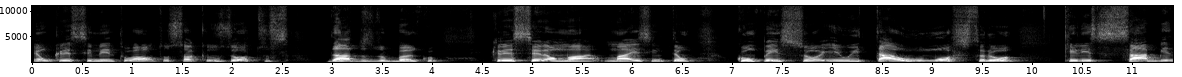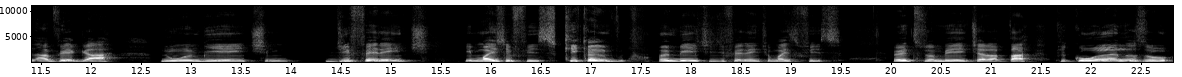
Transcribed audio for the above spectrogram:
É um crescimento alto, só que os outros dados do banco cresceram mais, então compensou e o Itaú mostrou que ele sabe navegar num ambiente diferente e mais difícil. O que, que é um ambiente diferente e mais difícil? Antes o ambiente era tá, ficou anos o,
